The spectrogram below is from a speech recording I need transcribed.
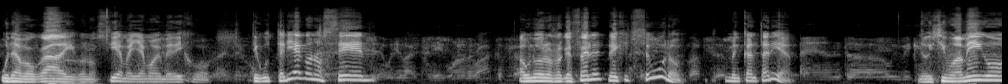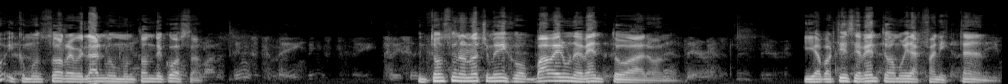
Una abogada que conocía me llamó y me dijo, ¿te gustaría conocer a uno de los Rockefeller? Le dije, seguro, me encantaría. Nos hicimos amigos y comenzó a revelarme un montón de cosas. Entonces una noche me dijo, va a haber un evento, Aaron. Y a partir de ese evento vamos a ir a Afganistán.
